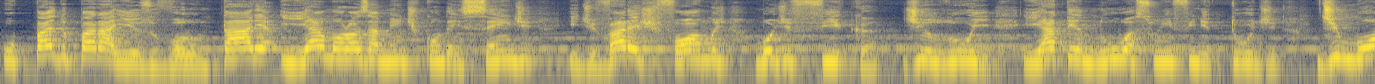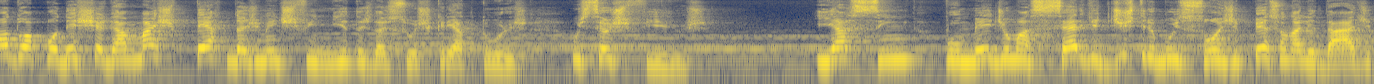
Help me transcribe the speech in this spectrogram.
o Pai do Paraíso voluntária e amorosamente condescende e de várias formas modifica, dilui e atenua sua infinitude, de modo a poder chegar mais perto das mentes finitas das suas criaturas, os seus filhos. E assim, por meio de uma série de distribuições de personalidade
